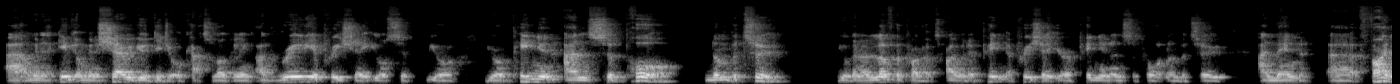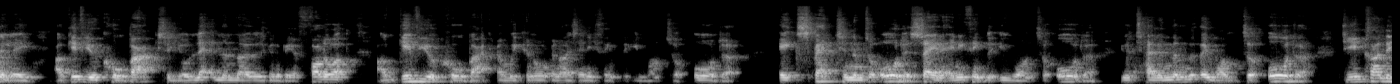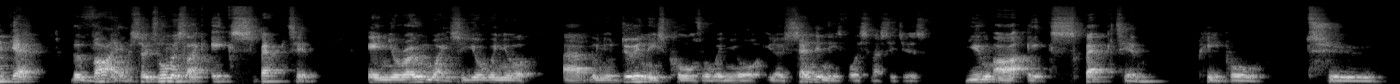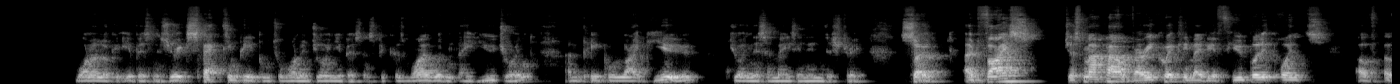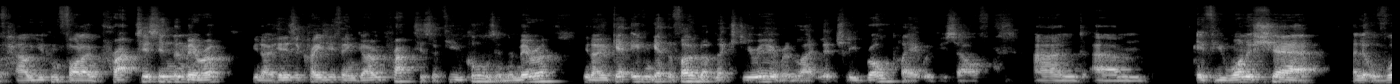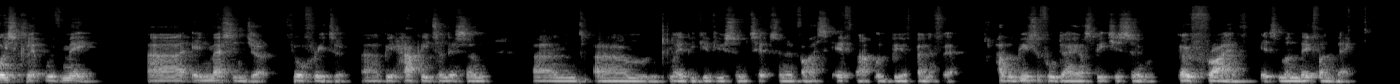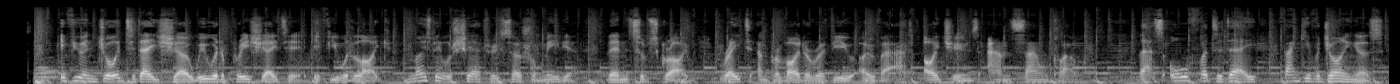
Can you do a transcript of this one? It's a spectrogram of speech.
Uh, I'm going to give you, I'm going to share with you a digital catalog link. I'd really appreciate your your your opinion and support. Number two, you're going to love the products. I would appreciate your opinion and support. Number two. And then uh, finally, I'll give you a call back. So you're letting them know there's going to be a follow up. I'll give you a call back and we can organize anything that you want to order. Expecting them to order, saying anything that you want to order. You're telling them that they want to order. Do you kind of get the vibe? So it's almost like expecting in your own way. So you're when you're uh, when you're doing these calls or when you're you know sending these voice messages, you are expecting people to want to look at your business. You're expecting people to want to join your business because why wouldn't they? You joined, and people like you join this amazing industry. So, advice just map out very quickly, maybe a few bullet points of, of how you can follow, practice in the mirror. You know, here's a crazy thing go and practice a few calls in the mirror. You know, get even get the phone up next to your ear and like literally role play it with yourself. And um, if you want to share a little voice clip with me uh, in Messenger, feel free to. Uh, be happy to listen and um, maybe give you some tips and advice if that would be of benefit. Have a beautiful day. I'll speak to you soon. Go thrive. It's Monday Fun Day. If you enjoyed today's show, we would appreciate it if you would like. Most people share through social media, then subscribe, rate, and provide a review over at iTunes and SoundCloud. That's all for today. Thank you for joining us.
